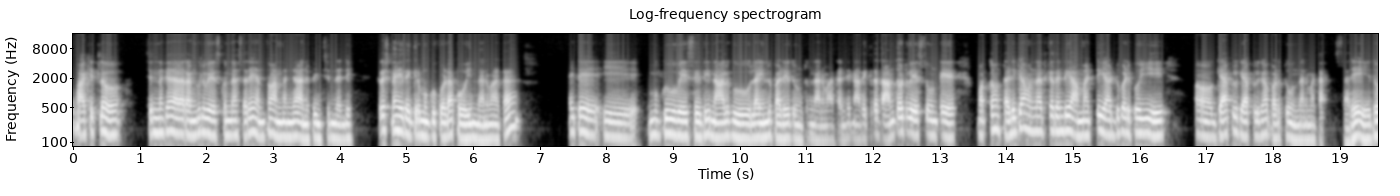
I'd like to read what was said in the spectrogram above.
వాకిట్లో చిన్నగా రంగులు వేసుకున్నా సరే ఎంతో అందంగా అనిపించిందండి. కృష్ణయ్య దగ్గర ముగ్గు కూడా పోయిందనమాట అయితే ఈ ముగ్గు వేసేది నాలుగు లైన్లు పడేది ఉంటుంది అనమాట అండి. నా దగ్గర దాంతో వేస్తూ ఉంటే మొత్తం తడిగా ఉన్నది కదండి ఆ మట్టి అడ్డుపడిపోయి గ్యాప్లు గ్యాప్లుగా పడుతూ ఉందన్నమాట. సరే ఏదో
